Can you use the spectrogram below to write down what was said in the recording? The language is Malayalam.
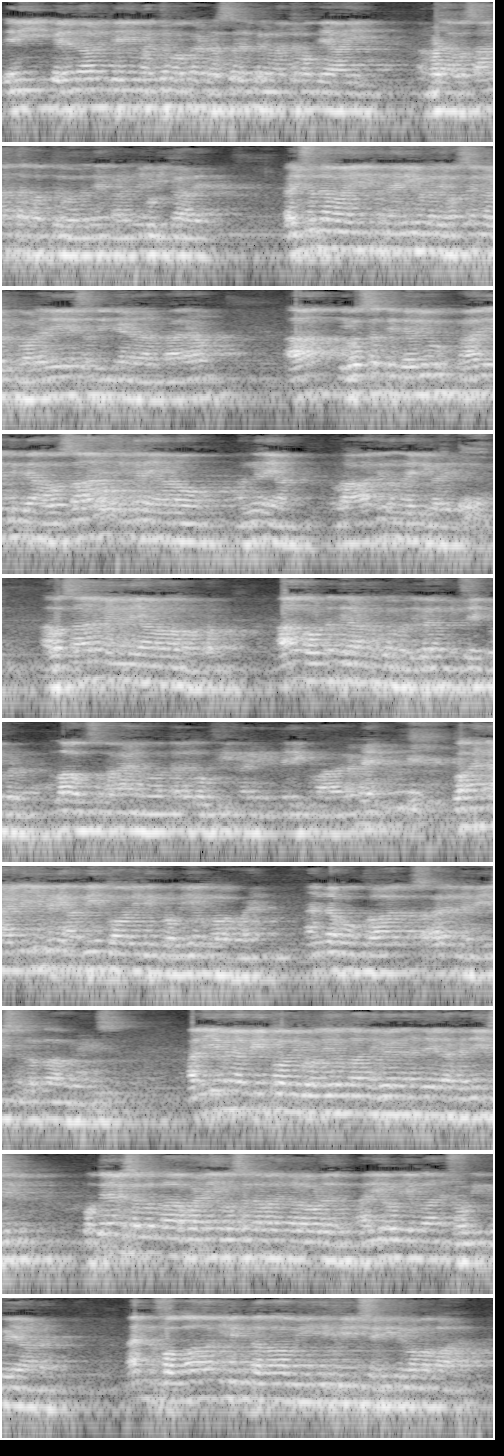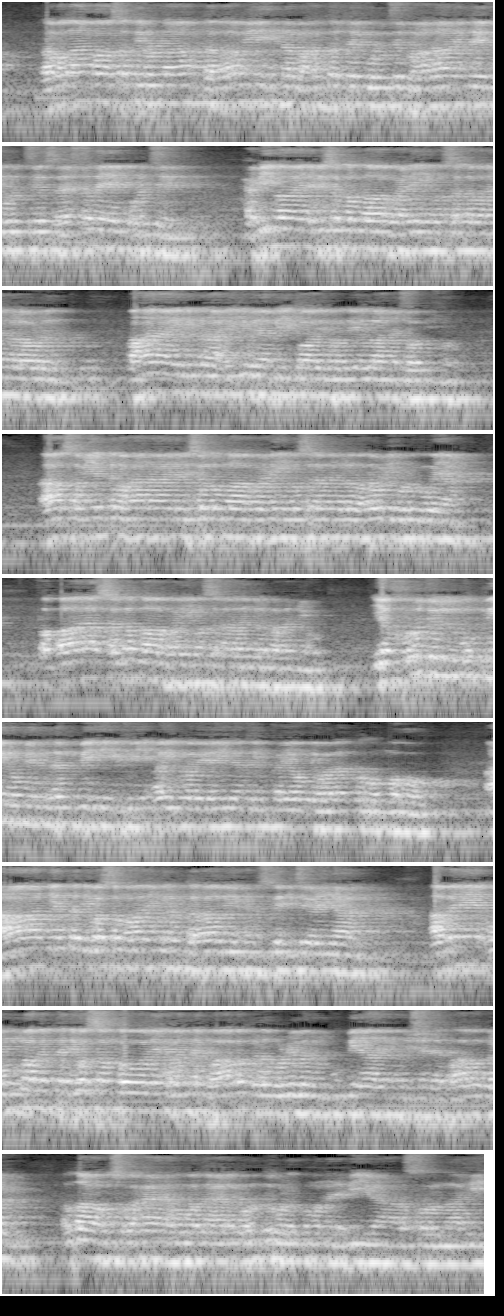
ഇനി പെരുന്നാളിന്റെയും മറ്റുമൊക്കെ ഡ്രസ് എടുക്കലും മറ്റുമൊക്കെ ആയി നമ്മുടെ അവസാനത്തെ പത്ത് വെറുതെ കളഞ്ഞു കുടിക്കാതെ പരിശുദ്ധമായിരിക്കുന്ന ഇനിയുള്ള ദിവസങ്ങൾ വളരെ ശ്രദ്ധിക്കേണ്ടതാണ്. കാരണം ആ ദിവസത്തിന്റെ ഒരു കാര്യത്തിന്റെ അവസാനം എങ്ങനെയാണോ അങ്ങനെയാണ്. നമ്മൾ ആദ്യം നന്നായിട്ട് കഴിയും അവസാനം എങ്ങനെയാണോ നോട്ടം ആ നോട്ടത്തിലാണ് നമുക്ക് പ്രതിഫലം നിശ്ചയിക്കപ്പെടുന്നത് അള്ളാഹു സുബ്ഹാനഹു വ തആല തൗഫീഖ് നൽകുമാറാകട്ടെ وعن علي بن ابي طالب رضي الله عنه انه قال سال النبي صلى الله عليه وسلم അലി ഇബ്നു അബീ ത്വാലിബ് റളിയല്ലാഹു അൻഹു നിവേദനം ചെയ്ത ഹദീസിൽ മുത്തനബി സല്ലല്ലാഹു അലൈഹി വസല്ലം തങ്ങളോട് അലി റളിയല്ലാഹു അൻഹു ചോദിക്കുകയാണ് അൻ ഫളാഇൽ തറാവീഹി ഫീ ഷഹീദ് റമളാൻ റമദാൻ മാസത്തിലുള്ള തറാവീഹിന്റെ മഹത്വത്തെ കുറിച്ച് പ്രാധാന്യത്തെ കുറിച്ച് ശ്രേഷ്ഠതയെ കുറിച്ച് ഹബീബായ നബി സല്ലല്ലാഹു അലൈഹി വസല്ലം തങ്ങളോട് മഹാനായിരിക്കുന്ന അലി ഇബ്നു അബീ ത്വാലിബ് റളിയല്ലാഹു അൻഹു ചോദിച്ചു ആ സമയത്ത് മഹാനായ നബി സല്ലല്ലാഹു അലൈഹി വസല്ലം തങ്ങൾ മറുപടി കൊടുക്കുകയാണ് فقال صلى الله عليه وسلم തങ്ങൾ പറഞ്ഞു يخرج المؤمن من ذنبه في أول ليلة كيوم ولدته أمه ആദ്യത്തെ ദിവസം ആരെങ്കിലും തറാവീഹ് നിസ്കരിച്ചു കഴിഞ്ഞാൽ അവനെ ഉമ്മകത്തെ ദിവസം പോലെ അവന്റെ പാപങ്ങൾ മുഴുവനും മുമ്പിനായ മനുഷ്യന്റെ പാപങ്ങൾ അള്ളാഹു സുബ്ഹാനഹു വ തആല പുറത്തു കൊടുക്കുമെന്ന് റസൂലുള്ളാഹി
